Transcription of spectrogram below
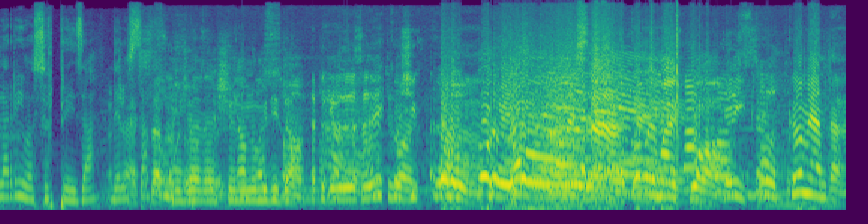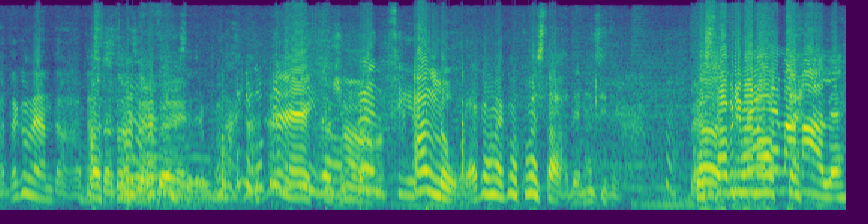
con l'arrivo a sorpresa dello Eh, staff sta cominciando a scendere l'umidità. È perché vedete stare tutti Eccoci qua. Dove? Come stai? Come mai qua? Come è andata? Come è andata? Abbastanza bene. Eccoci qua. Allora, come, come- come state innanzitutto? Questa prima notte. ma male.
